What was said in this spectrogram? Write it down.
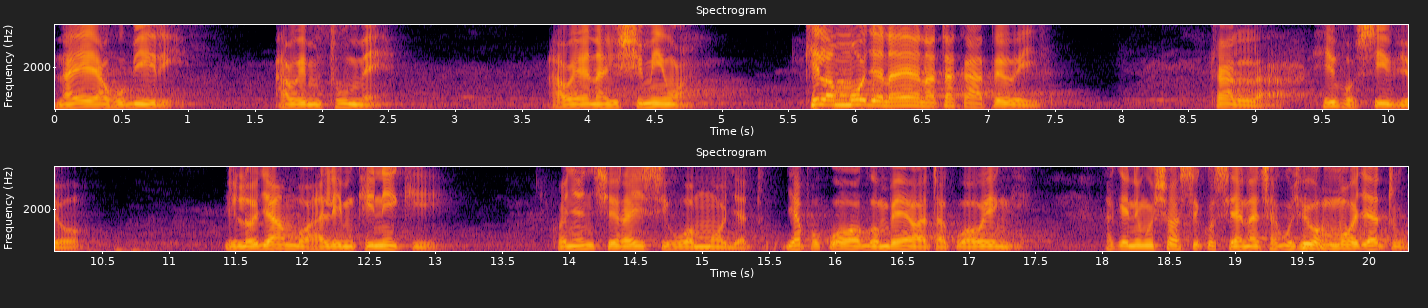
na yeye ahubiri, awe mtume, awe anaheshimiwa. Kila mmoja na yeye anataka apewe hivyo. Kala, hivyo sivyo. Hilo jambo halimkiniki. Kwenye nchi rais huwa mmoja tu, japokuwa wagombea watakuwa wengi, lakini mwisho wa siku si anachaguliwa mmoja tu.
